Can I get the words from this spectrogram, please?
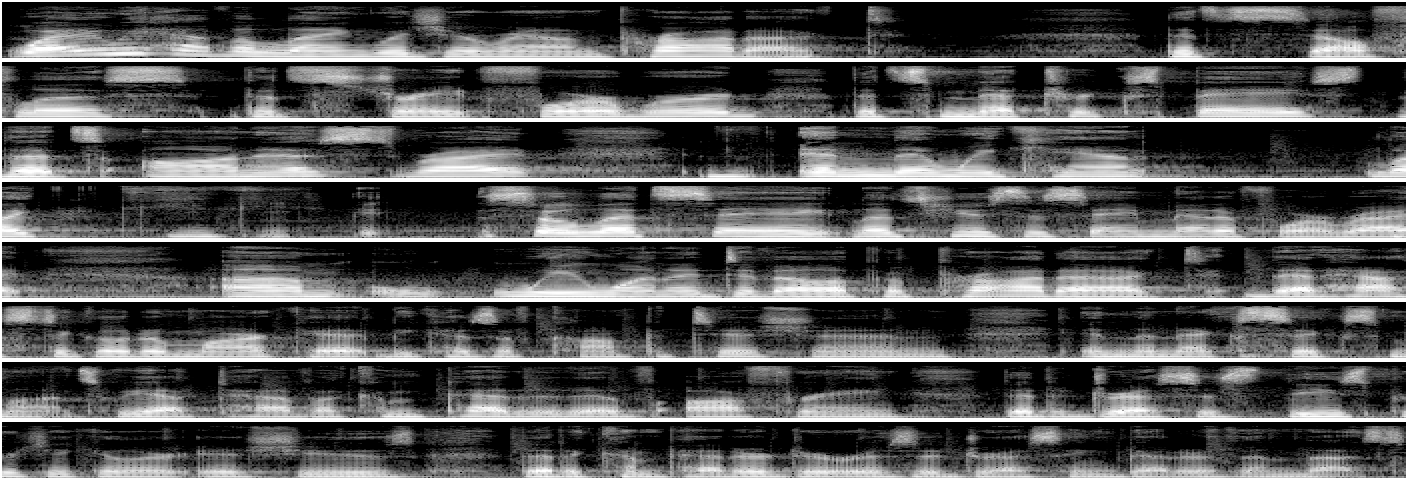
Why do we have a language around product that's selfless, that's straightforward, that's metrics based, that's honest, right? And then we can't, like, so let's say, let's use the same metaphor, right? Um, we want to develop a product that has to go to market because of competition in the next six months. We have to have a competitive offering that addresses these particular issues that a competitor is addressing better than us,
